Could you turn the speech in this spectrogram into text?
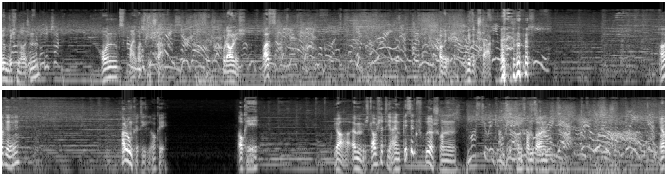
irgendwelchen Leuten. Und mein Gott, wie stark. Oder auch nicht. Was? Okay, wir sind stark. okay. Halunketil, okay. Okay. Ja, ähm, ich glaube, ich hätte hier ein bisschen früher schon hinkommen sollen. Ja,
